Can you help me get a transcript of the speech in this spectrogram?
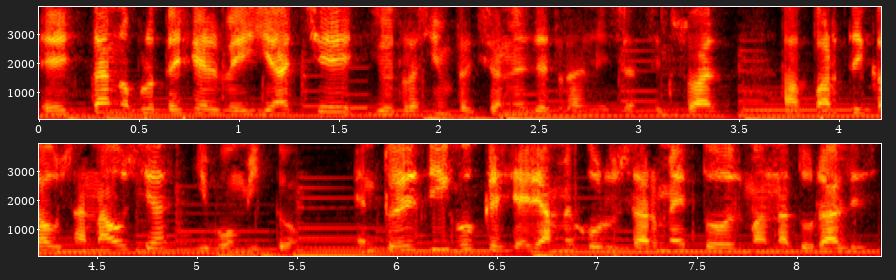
Esta no protege el VIH y otras infecciones de transmisión sexual, aparte causa náuseas y vómito. Entonces digo que sería mejor usar métodos más naturales,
